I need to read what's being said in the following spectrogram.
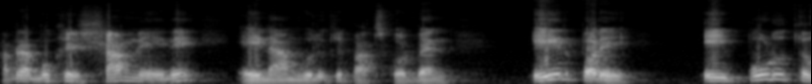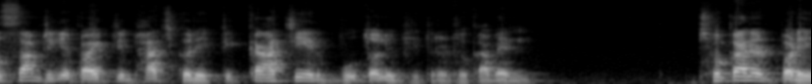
আপনার মুখের সামনে এনে এই নামগুলোকে পাঠ করবেন। এরপরে এই পুরো তলসামটিকে কয়েকটি ভাঁজ করে একটি কাচের বোতলের ভিতরে ঢুকাবেন। ঢোকানোর পরে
